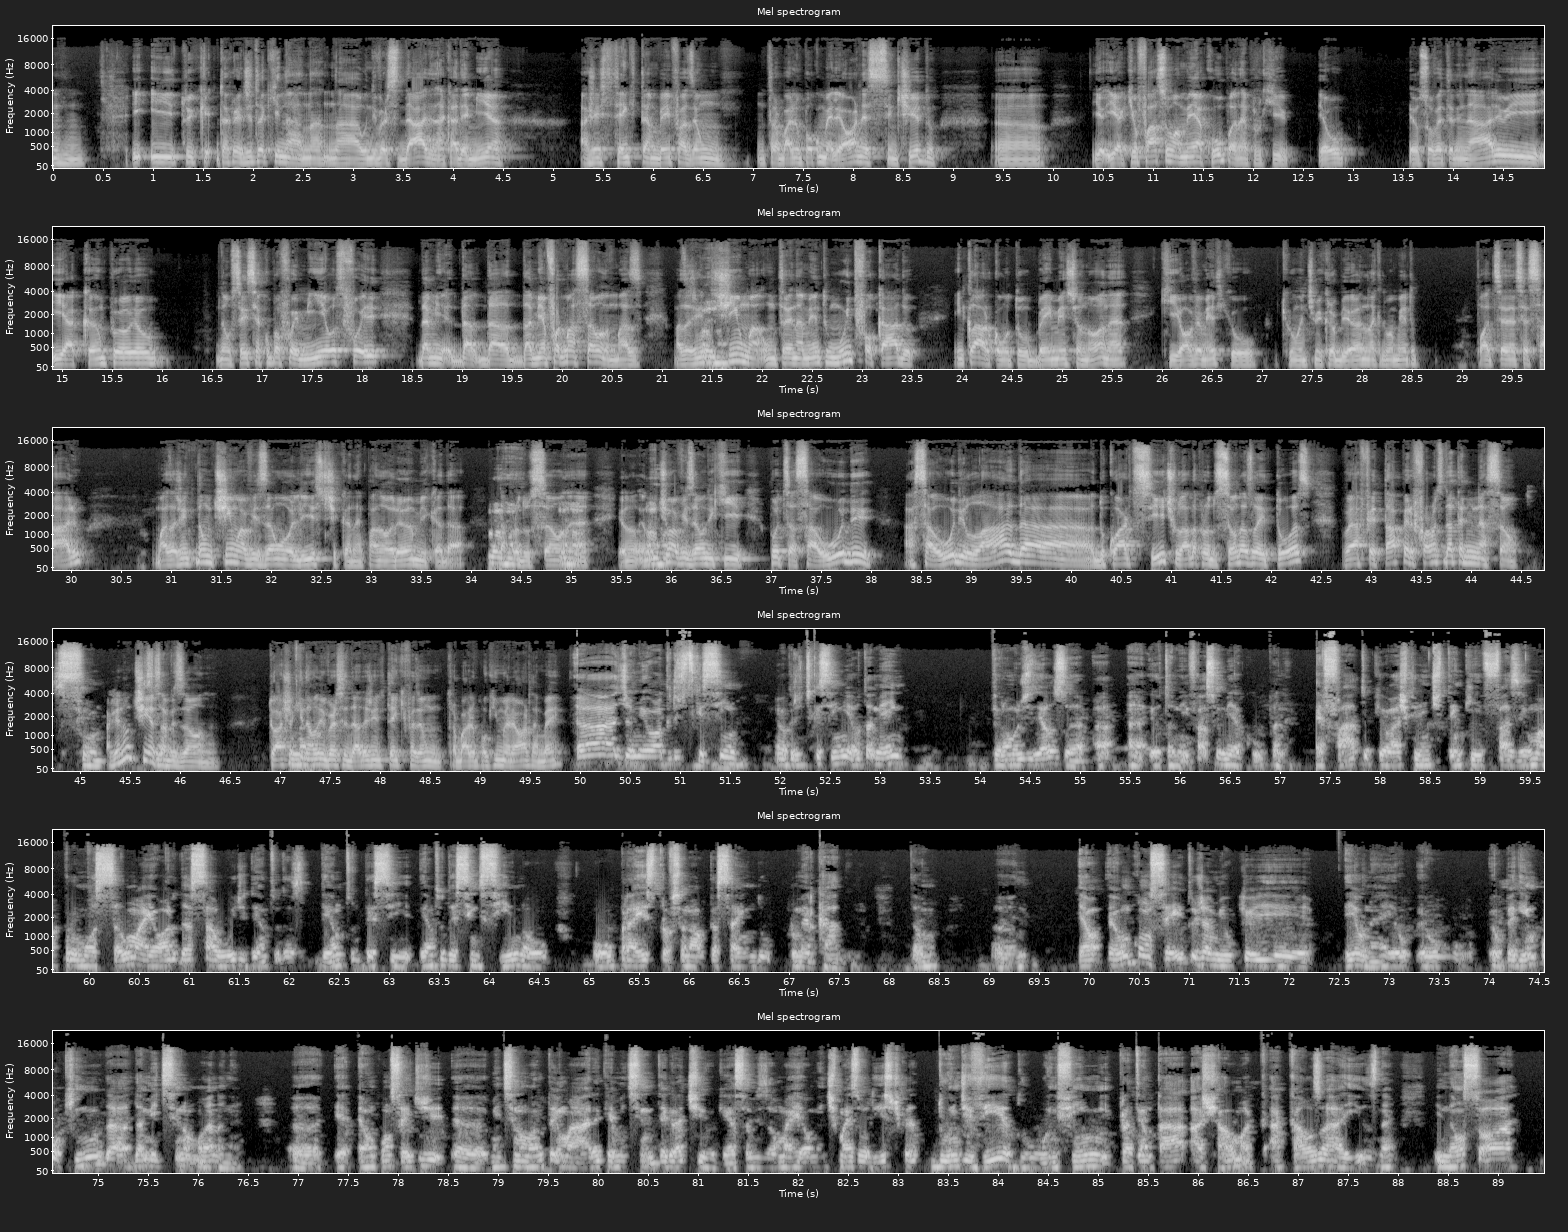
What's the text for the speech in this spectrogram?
Uhum. E, e tu, tu, acredita que na, na, na, universidade, na academia, a gente tem que também fazer um, um trabalho um pouco melhor nesse sentido? Uh, e, e, aqui eu faço uma meia-culpa, né? Porque eu, eu sou veterinário e, e a campo eu, eu, não sei se a culpa foi minha ou se foi da minha, da, da, da minha formação, mas, mas a gente uhum. tinha uma, um treinamento muito focado em, claro, como tu bem mencionou, né? Que obviamente que o, que o antimicrobiano naquele momento pode ser necessário, mas a gente não tinha uma visão holística, né, panorâmica da, uhum, da produção, uhum, né? Eu, eu não uhum. tinha uma visão de que, putz, a saúde, a saúde lá da, do quarto sítio, lá da produção das leitoas, vai afetar a performance da terminação. Sim. A gente não tinha Sim. essa visão, né? Tu acha que na universidade a gente tem que fazer um trabalho um pouquinho melhor também? Ah, Jamil, eu acredito que sim. Eu acredito que sim. Eu também, pelo amor de Deus, ah, ah, ah, eu também faço minha culpa, né? É fato que eu acho que a gente tem que fazer uma promoção maior da saúde dentro, das, dentro, desse, dentro desse ensino ou, ou para esse profissional que está saindo para o mercado. Então, é, é um conceito, Jamil, que eu, né, eu, eu, eu peguei um pouquinho da, da medicina humana, né? Uh, é, é, um conceito de uh, medicina humana tem uma área que é medicina integrativa, que é essa visão mais, realmente mais holística do indivíduo, enfim, para tentar achar uma, a causa raiz, né? E não só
